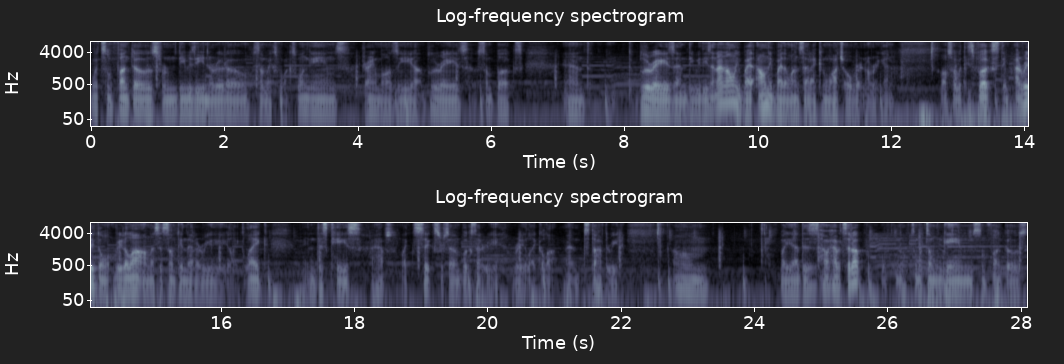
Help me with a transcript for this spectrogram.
with some Funkos from DBZ, Naruto, some Xbox One games, Dragon Ball Z, uh, Blu-rays, some books, and Blu-rays and DVDs. And I only buy I only buy the ones that I can watch over and over again. Also with these books, they, I really don't read a lot unless it's something that I really like. Like in this case, I have like six or seven books that I really really like a lot and still have to read. Um, but yeah, this is how I have it set up with, you know, some, with some games, some Funkos.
